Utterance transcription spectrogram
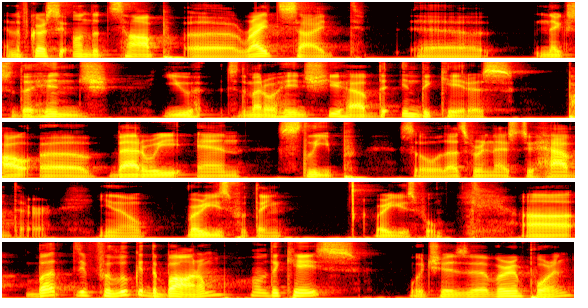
And of course on the top uh, right side uh, next to the hinge you to the metal hinge you have the indicators power uh, battery and sleep. So that's very nice to have there you know very useful thing very useful. Uh, but if we look at the bottom of the case which is uh, very important.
